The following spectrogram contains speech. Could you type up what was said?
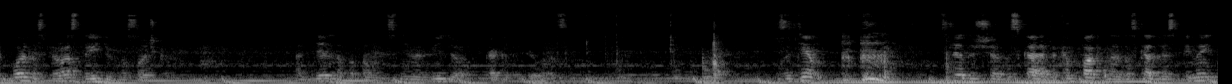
больно, сперва стоите в носочках. Отдельно потом снимем видео, как это делается. Затем следующая доска это компактная доска для спины.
